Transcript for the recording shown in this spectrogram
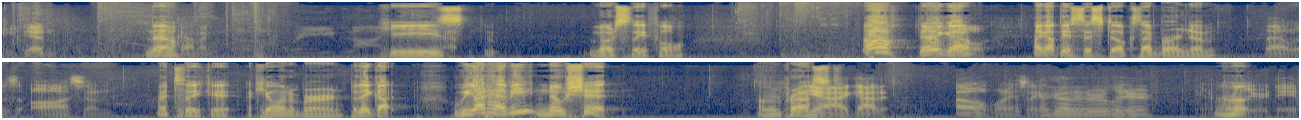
Are you good? No, Coming. he's mostly full. Oh, there you go. Oh, I got the assist still because I burned him. That was awesome. I take it. A kill and a burn. But they got. We got heavy? No shit. I'm impressed. Yeah, I got it. Oh, wait, I was like, I got it earlier. Yeah, Uh-huh. earlier, Dave,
